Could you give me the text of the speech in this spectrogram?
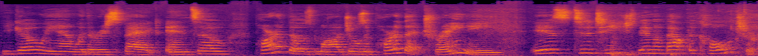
You go in with a respect. And so part of those modules and part of that training is to teach them about the culture.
